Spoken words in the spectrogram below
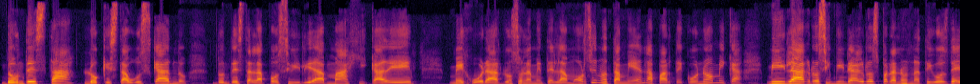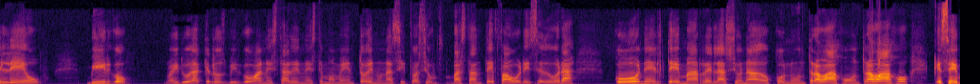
dónde está lo que está buscando, dónde está la posibilidad mágica de mejorar no solamente el amor, sino también la parte económica. Milagros y milagros para los nativos de Leo. Virgo, no hay duda que los Virgo van a estar en este momento en una situación bastante favorecedora con el tema relacionado con un trabajo, un trabajo que se,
